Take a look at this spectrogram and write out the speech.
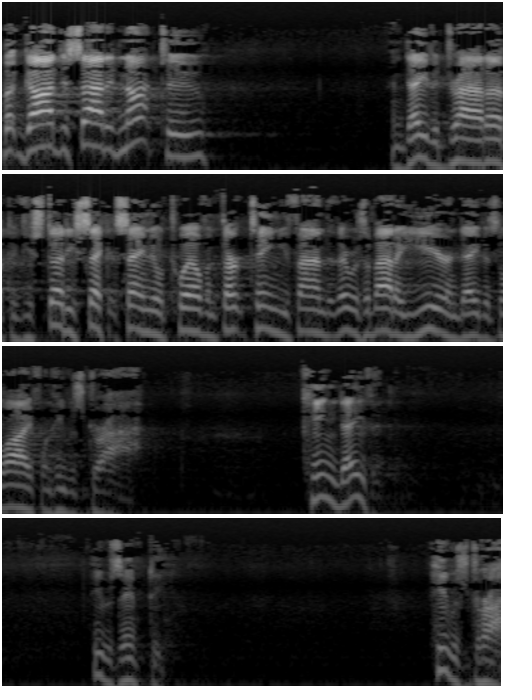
But God decided not to. And David dried up. If you study 2 Samuel 12 and 13, you find that there was about a year in David's life when he was dry. King David, he was empty. He was dry.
